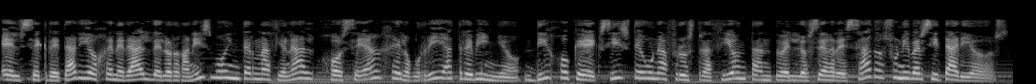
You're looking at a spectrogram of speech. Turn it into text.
El secretario general del organismo internacional, José Ángel Gurría Treviño, dijo que existe una frustración tanto en los egresados universitarios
